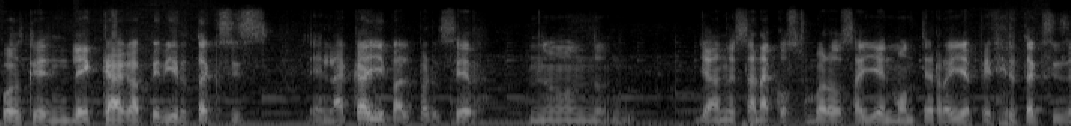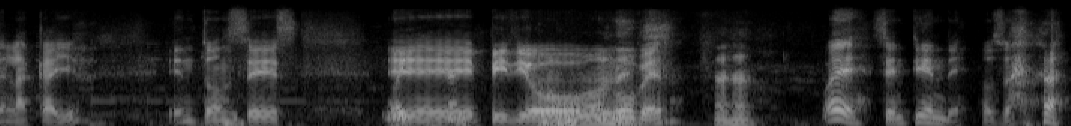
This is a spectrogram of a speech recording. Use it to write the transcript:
porque le caga pedir taxis en la calle, al parecer. No, no- ya no están acostumbrados allá en Monterrey a pedir taxis en la calle. Entonces, eh, pidió un. Uber. Ajá. Güey, se entiende. O sea,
